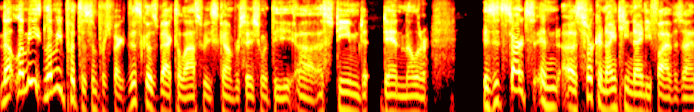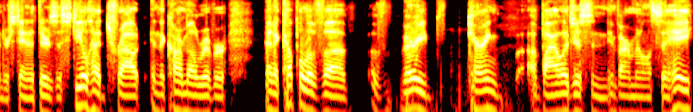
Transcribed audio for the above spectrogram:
now let me let me put this in perspective. This goes back to last week's conversation with the uh, esteemed Dan Miller. Is it starts in uh, circa 1995, as I understand it. There's a steelhead trout in the Carmel River and a couple of uh, of very caring uh, biologists and environmentalists say, "Hey,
